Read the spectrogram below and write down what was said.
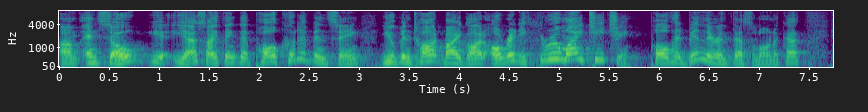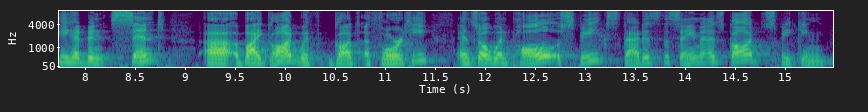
Um, and so, y- yes, I think that Paul could have been saying, You've been taught by God already through my teaching. Paul had been there in Thessalonica, he had been sent uh, by God with God's authority. And so when Paul speaks, that is the same as God speaking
